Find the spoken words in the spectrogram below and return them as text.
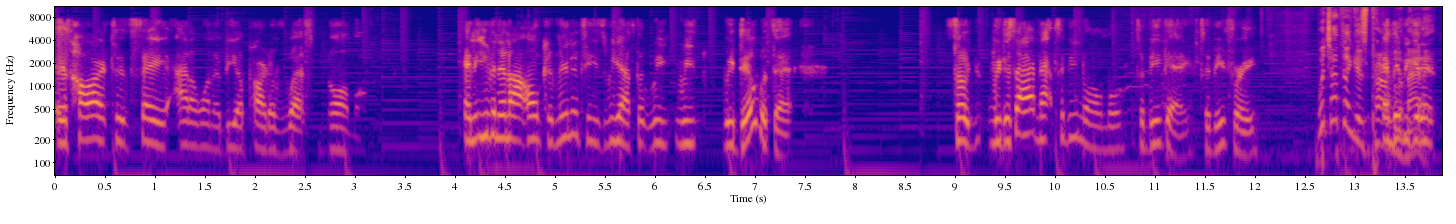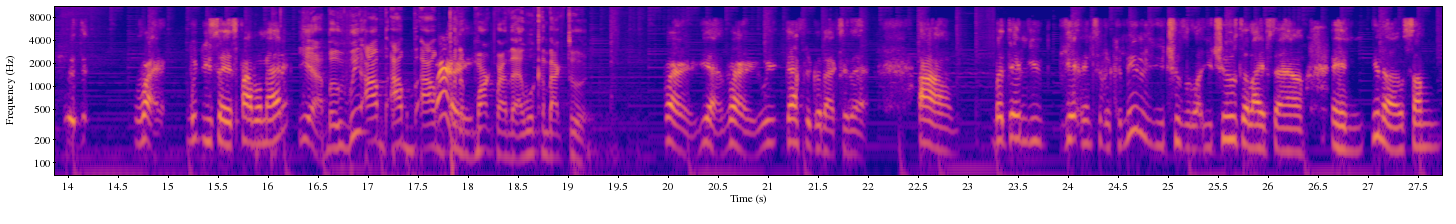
It's hard to say I don't want to be a part of what's normal. And even in our own communities, we have to we we we deal with that. So we decide not to be normal, to be gay, to be free, Which I think is and then we get problematic. it. Right? Would you say it's problematic? Yeah, but we I'll I'll, I'll put a mark by that. We'll come back to it. Right. Yeah. Right. We definitely go back to that. Um, but then you get into the community. You choose a you choose the lifestyle, and you know some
